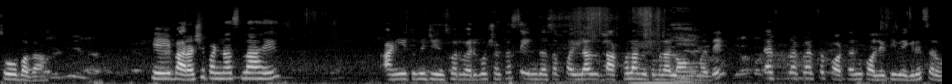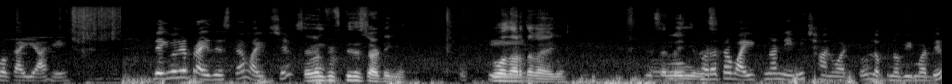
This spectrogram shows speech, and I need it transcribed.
सो बघा. हे बाराशे पन्नासला आहे. आणि तुम्ही जीन्सवर वेअर करू शकता. सेम जसं पहिला दाखवला मी तुम्हाला लॉंगमध्ये. त्याच प्रकारचं कॉटन क्वालिटी वगैरे सर्व काही आहे. वेगवेगळे प्राइजेस का व्हाईटचे सेवन फिफ्टी स्टार्टिंग है टू हजार तक लेंगे खरं तर व्हाईट ना नेहमी छान वाटतो लखनवी मध्ये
